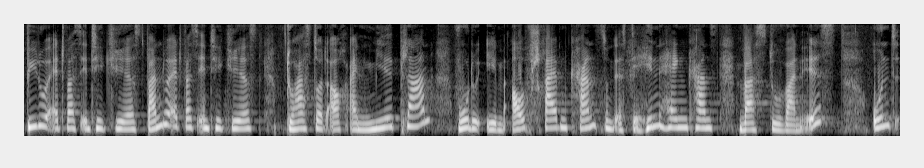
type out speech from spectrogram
wie du etwas integrierst, wann du etwas integrierst. Du hast dort auch einen Mealplan, wo du eben aufschreiben kannst und es dir hinhängen kannst, was du wann isst und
